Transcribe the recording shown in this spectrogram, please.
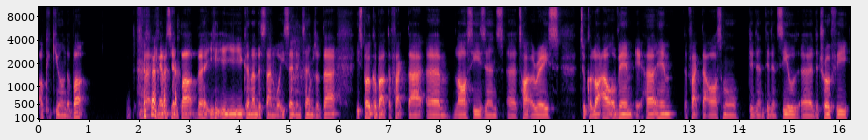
I'll kick you on the butt. But he never said but, but you, you, you, can understand what he said in terms of that. He spoke about the fact that um, last season's uh, title race took a lot out of him. It hurt him. The fact that Arsenal didn't didn't seal uh, the trophy.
